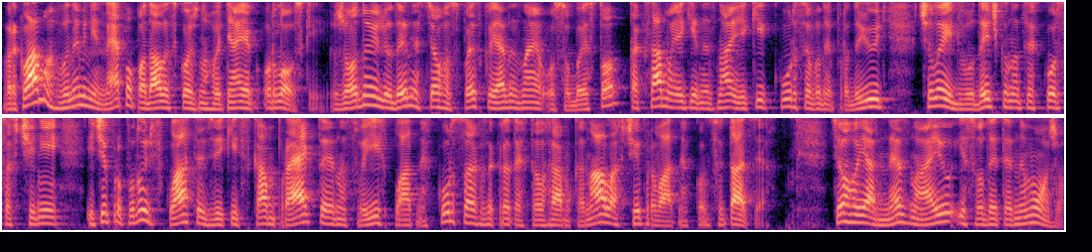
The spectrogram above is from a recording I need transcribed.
В рекламах вони мені не попадались кожного дня як Орловський. Жодної людини з цього списку я не знаю особисто, так само як і не знаю, які курси вони продають, чи лиють водичку на цих курсах чи ні, і чи пропонують вкластись в якісь скам-проекти на своїх платних курсах, закритих телеграм-каналах чи приватних консультаціях. Цього я не знаю і судити не можу.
